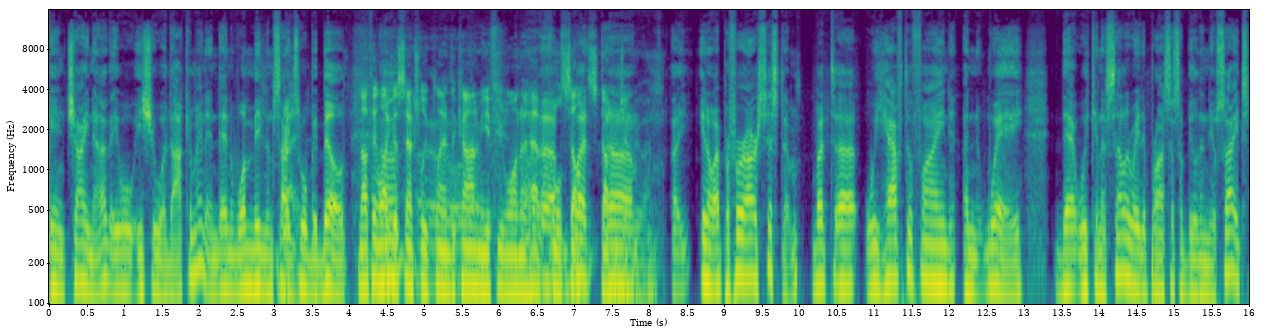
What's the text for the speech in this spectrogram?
in China they will issue a document and then one million sites Right. will be built. Nothing like a centrally planned economy if you want to have full cell Uh, but, coverage um, everywhere. uh, you know, I prefer our system, but uh, we have to find a way that we can accelerate the process of building new sites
